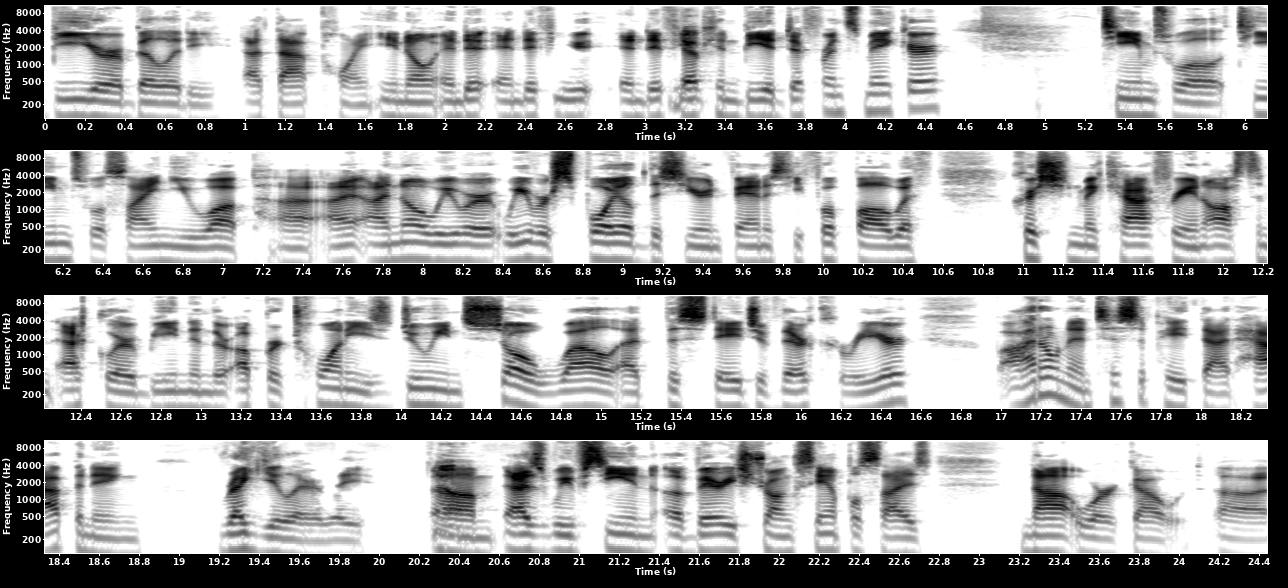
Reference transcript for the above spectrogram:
be your ability at that point, you know. And and if you and if yep. you can be a difference maker, teams will teams will sign you up. Uh, I, I know we were we were spoiled this year in fantasy football with Christian McCaffrey and Austin Ekeler being in their upper 20s, doing so well at this stage of their career. But I don't anticipate that happening regularly, no. um, as we've seen a very strong sample size not work out. Uh,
